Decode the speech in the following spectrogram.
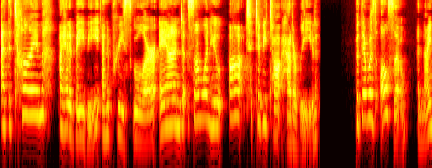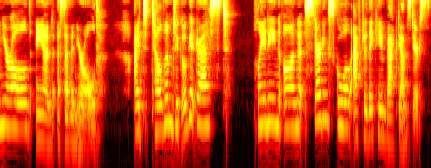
At the time, I had a baby and a preschooler and someone who ought to be taught how to read. But there was also a nine year old and a seven year old. I'd tell them to go get dressed, planning on starting school after they came back downstairs.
